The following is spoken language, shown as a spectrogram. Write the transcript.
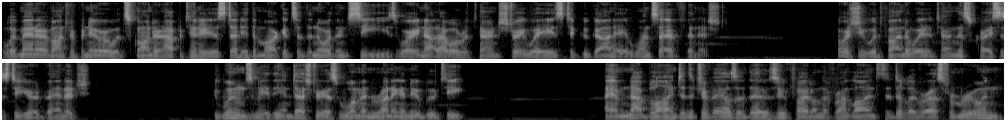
What manner of entrepreneur would squander an opportunity to study the markets of the northern seas? Worry not, I will return straightways to Kugane once I have finished. Of course you would find a way to turn this crisis to your advantage. It wounds me, the industrious woman running a new boutique. I am not blind to the travails of those who fight on the front lines to deliver us from ruin.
